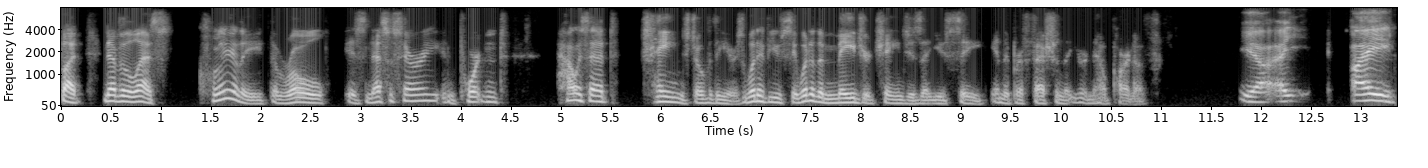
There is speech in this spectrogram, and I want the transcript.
but nevertheless, clearly the role is necessary, important. how is that changed over the years? What have you seen? What are the major changes that you see in the profession that you're now part of? Yeah, I I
